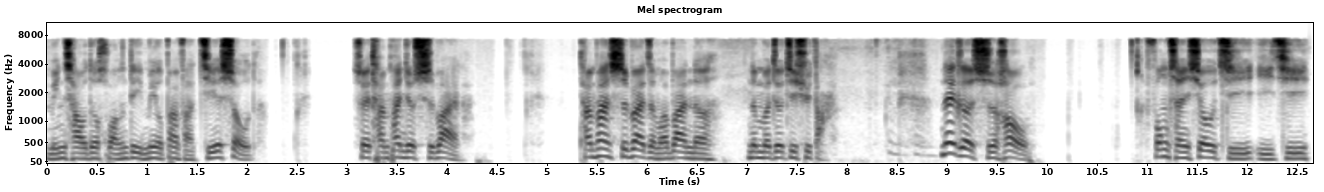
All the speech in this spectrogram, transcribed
明朝的皇帝没有办法接受的，所以谈判就失败了。谈判失败怎么办呢？那么就继续打。那个时候，丰臣秀吉以及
